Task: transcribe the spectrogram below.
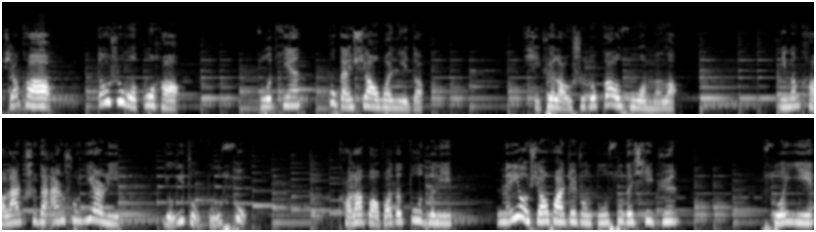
小考，都是我不好，昨天不敢笑话你的。”喜鹊老师都告诉我们了，你们考拉吃的桉树叶里有一种毒素，考拉宝宝的肚子里没有消化这种毒素的细菌，所以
